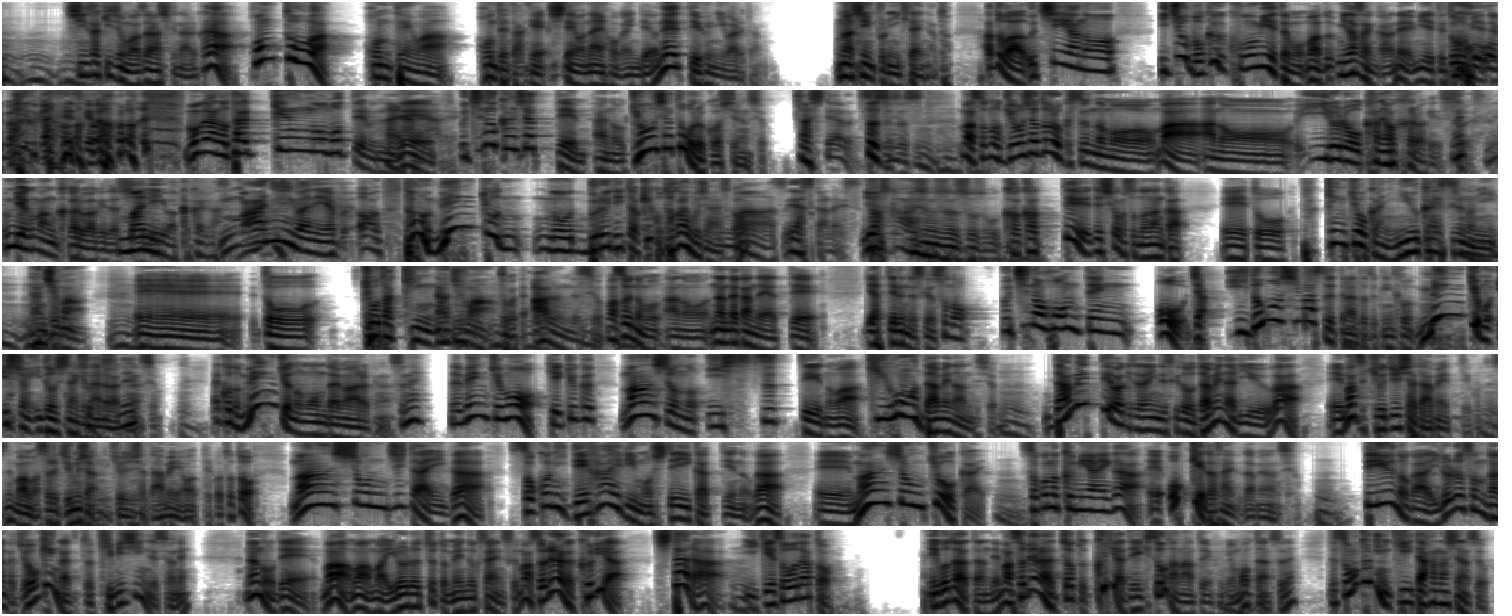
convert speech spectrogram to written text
審査基準も煩わしくなるから、本当は、本店は、本店だけ、視点はない方がいいんだよねっていうふうに言われた。まあ、シンプルに行きたいなと。あとは、うち、あの、一応僕、こう見えても、まあ、ど皆さんからね、見えてどう見えてるかわかんないですけど、僕はあの、宅建を持ってるんで、はいはいはいうちの会社って、あの、業者登録をしてるんですよ。あ、してあるんですそうそうそうそう。んんまあ、その業者登録するのも、まあ、あのいろいろお金はかかるわけですね。そうですねうん百万かかるわけだし。マニーはかかりますよね。マニーはね、やっぱ、あ、多分免許の部類で言ったら結構高い方じゃないですか？まあ、安くはないです。安くないですよ。そうそうそう。かかって、で、しかもそのなんか、えっ、と、宅建協会に入会するのにうんうんうん何十万。うんえっ、と、供託金何十万とかってあるんですよ。まあそういうのも、あの、なんだかんだやって、やってるんですけど、その、うちの本店を、じゃあ移動しますってなった時に、免許も一緒に移動しなきゃなるわけなんですよ。すねこの免許の問題もあるわけなんですよね。で、免許も結局、マンションの一室っていうのは、基本はダメなんですよ。うんダメっていうわけじゃないんですけど、ダメな理由は、えーまず居住者ダメっていうことですね。まあまあ、それ事務所なんで居住者ダメよってことと、マンション自体が、そこに出入りもしていいかっていうのが、えーマンション協会、うんそこの組合が、えー OK 出さないとダメなんですよ。うんっていうのが、いろいろそのなんか条件がちょっと厳しいんですよね。なので、まあまあまあ、いろいろちょっとめんどくさいんですけど、まあそれらがクリアしたらいけそうだと。いうことだったんで、まあそれらちょっとクリアできそうだなというふうに思ったんですよね。で、その時に聞いた話なんですよ。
